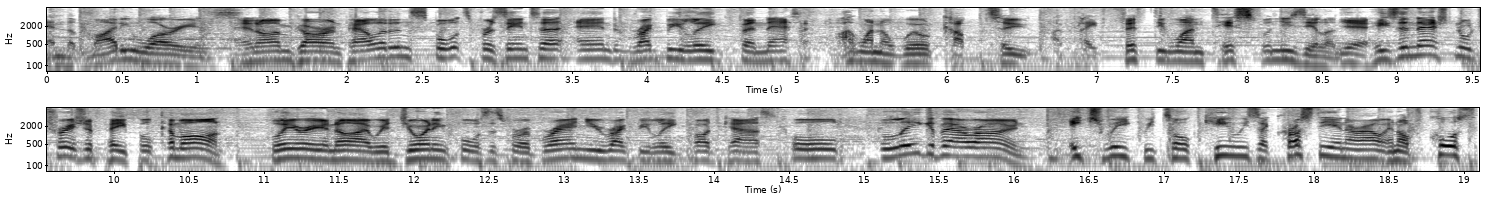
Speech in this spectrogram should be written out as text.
and the Mighty Warriors. And I'm Goran Paladin, sports presenter and rugby league fanatic. I won a World Cup too. I played 51 tests for New Zealand. Yeah, he's a national treasure, people. Come on. Blairy and I, we're joining forces for a brand new rugby league podcast called League of Our Own. Each week we talk Kiwis across the NRL and, of course,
